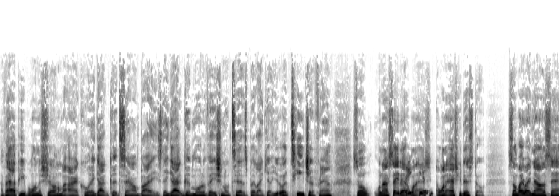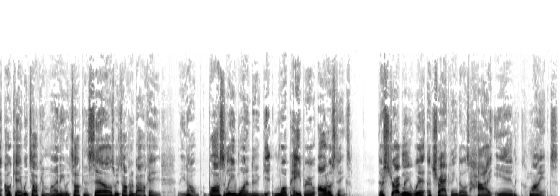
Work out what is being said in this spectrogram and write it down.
I've had people on the show, and I'm like, all right, cool. They got good sound bites, they got good motivational tips. But like, yo, you're a teacher, fam. So when I mm, say that, Thank I want to ask. You, I want to ask you this though. Somebody right now is saying, okay, we talking money, we talking sales, we talking about, okay, you know, Boss Lee wanted to get more paper, all those things they're struggling with attracting those high end clients.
